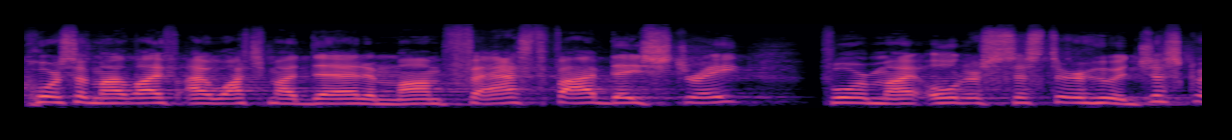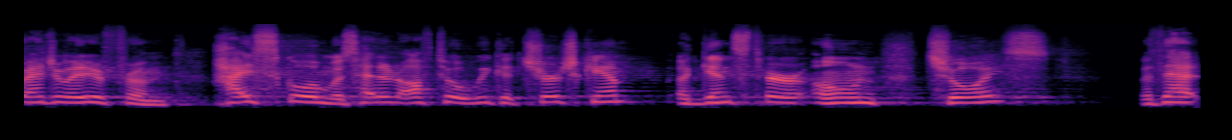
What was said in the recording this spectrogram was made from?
course of my life, I watched my dad and mom fast five days straight for my older sister who had just graduated from high school and was headed off to a week of church camp against her own choice. But that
